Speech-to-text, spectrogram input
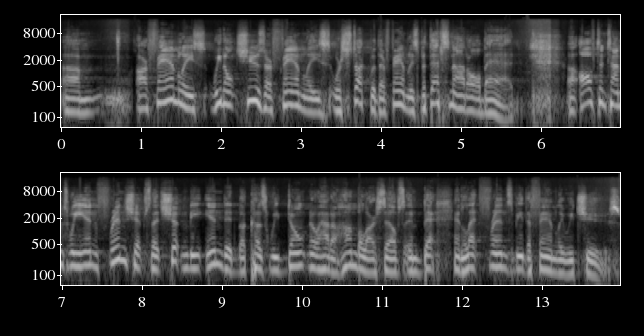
um, our families, we don't choose our families, we're stuck with our families, but that's not all bad. Uh, oftentimes we end friendships that shouldn't be ended because we don't know how to humble ourselves and, be- and let friends be the family we choose.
